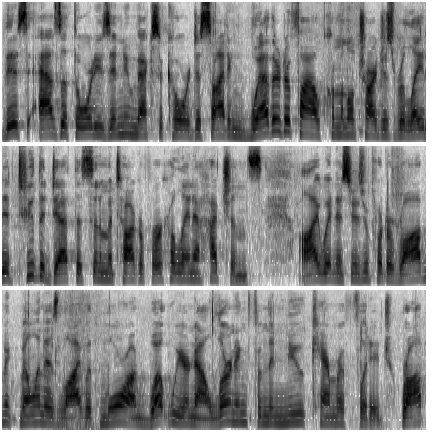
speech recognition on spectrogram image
This as authorities in New Mexico are deciding whether to file criminal charges related to the death of cinematographer Halyna Hutchins. Eyewitness News reporter Rob McMillan is live with more on what we are now learning from the new camera footage. Rob?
